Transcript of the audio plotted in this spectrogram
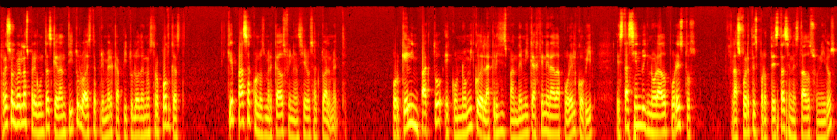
resolver las preguntas que dan título a este primer capítulo de nuestro podcast. ¿Qué pasa con los mercados financieros actualmente? ¿Por qué el impacto económico de la crisis pandémica generada por el COVID está siendo ignorado por estos? Las fuertes protestas en Estados Unidos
